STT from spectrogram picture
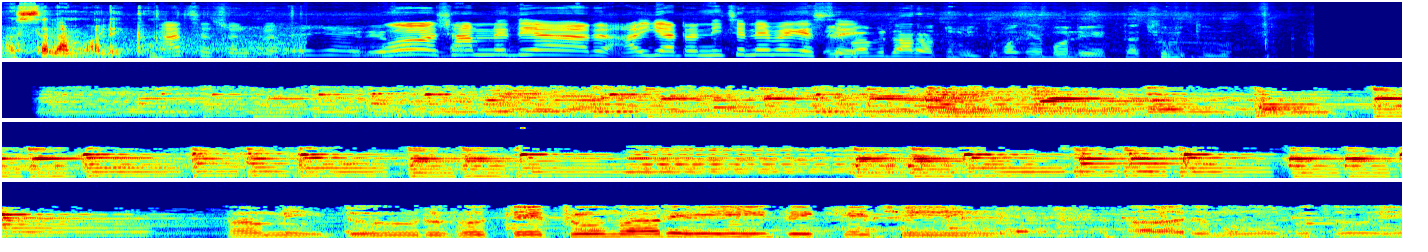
আসসালামু আলাইকুম। আচ্ছা ও সামনে দিয়ে আর ইয়াটা নিচে নেমে গেছে। এইভাবে দাঁড়াও তুমি তোমাকে বলি একটা ছবি তুলো। হতে তোমারে দেখেছি আর মুখ ধুয়ে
